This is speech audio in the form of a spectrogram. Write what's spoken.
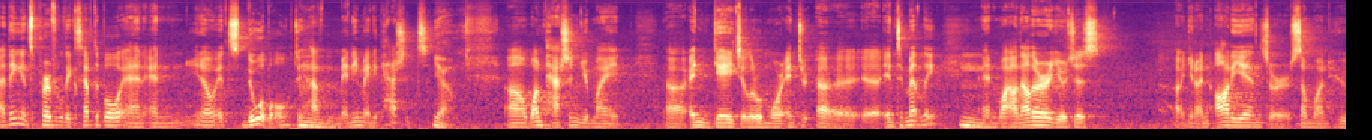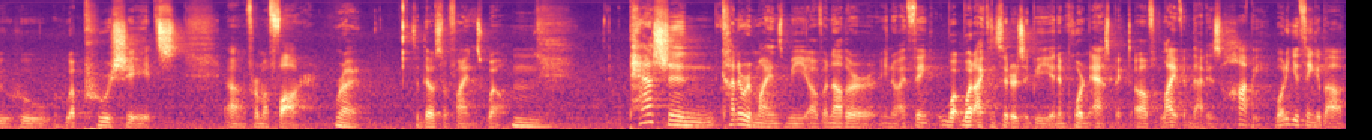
I think it's perfectly acceptable and, and you know it's doable to have Mm. many many passions. Yeah. Uh, one passion you might uh, engage a little more inter- uh, uh, intimately, Mm. and while another you're just uh, you know an audience or someone who who, who appreciates uh, from afar. Right. So those are fine as well. Mm. Passion kind of reminds me of another, you know, I think what, what I consider to be an important aspect of life, and that is hobby. What do you think about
